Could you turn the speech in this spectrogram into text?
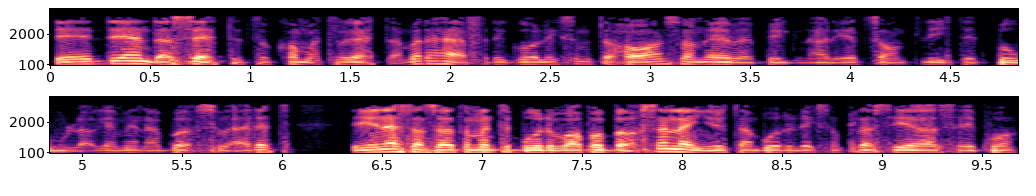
det är det enda sättet att komma till rätta med det här för det går liksom inte att ha en sån överbyggnad i ett sånt litet bolag. Jag menar börsvärdet. Det är nästan så att de inte borde vara på börsen längre utan borde liksom placera sig på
